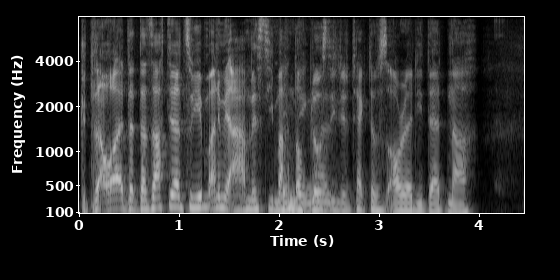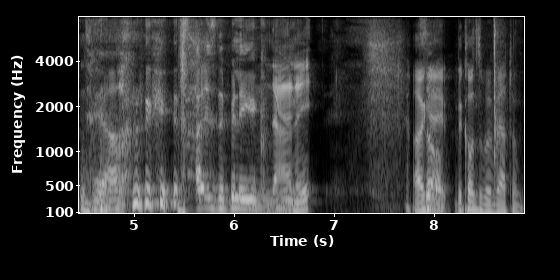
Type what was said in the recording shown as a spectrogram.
Genau, da, da sagt ihr dann zu jedem Anime, ah Mist, die machen Den doch Ding bloß halt. die Detectives Already Dead nach. ja, ist alles eine billige Kopie. nee. Okay, So. wir kommen zur Bewertung.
